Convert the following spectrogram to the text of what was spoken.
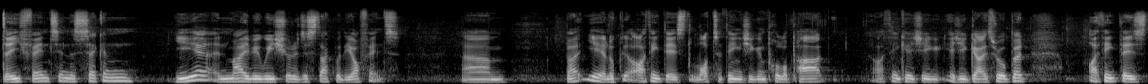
defence in the second year, and maybe we should have just stuck with the offence. Um, but yeah, look, I think there's lots of things you can pull apart. I think as you as you go through it, but I think there's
